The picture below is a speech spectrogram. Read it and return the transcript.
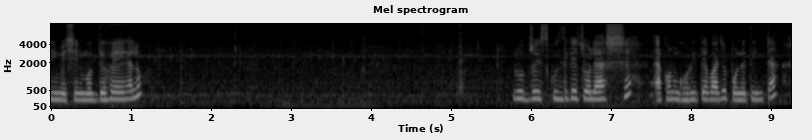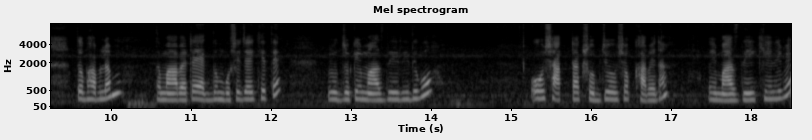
নিমেষের মধ্যে হয়ে গেল। রুদ্র স্কুল থেকে চলে আসছে, এখন ঘড়িতে বাজে পৌনে তিনটা। তো ভাবলাম, তো মা বেটা একদম বসে যায় খেতে, রুদ্রকে মাছ দিয়ে দিয়ে দেবো। ও শাক টাক সবজি ওসব খাবে না। ওই মাছ দিয়েই খেয়ে নেবে।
